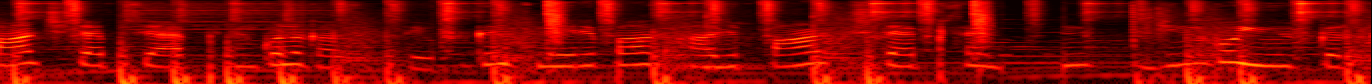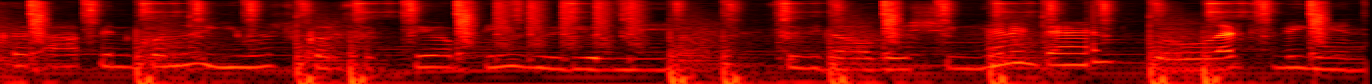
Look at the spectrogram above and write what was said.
पाँच स्टेप से आप इनको लगा सकते हो। क्योंकि मेरे पास आज पाँच स्टेप्स हैं जिनको यूज़ कर कर आप इनको यूज़ कर सकते हो अपनी वीडियो में। So without wasting any time let's begin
